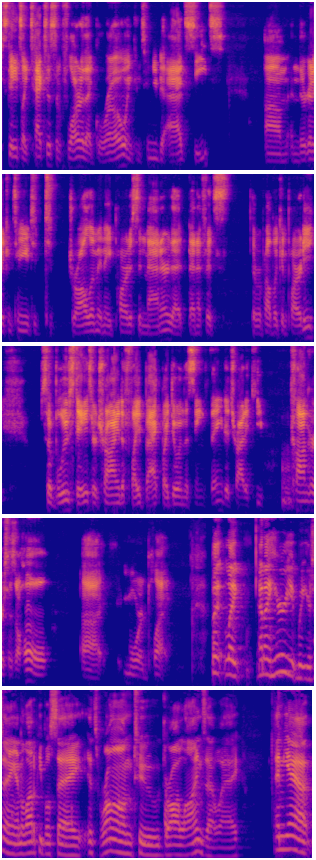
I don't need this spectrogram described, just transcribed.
states like Texas and Florida that grow and continue to add seats, um, and they're going to continue to, draw them in a partisan manner that benefits the Republican Party. so blue states are trying to fight back by doing the same thing to try to keep Congress as a whole uh, more in play. But like, and I hear what you're saying, and a lot of people say it's wrong to draw lines that way. And yeah,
